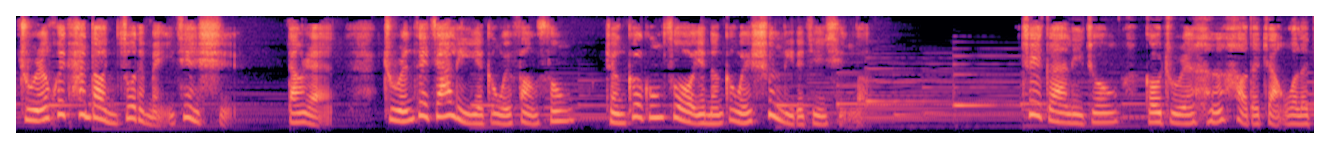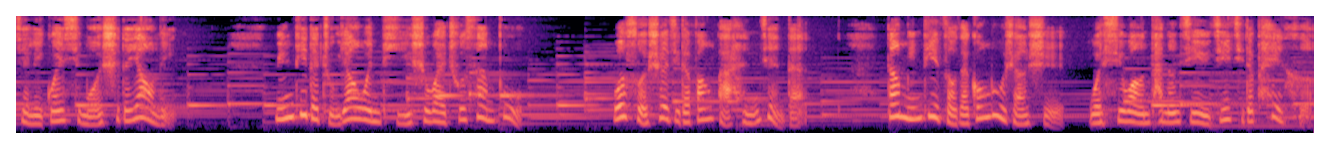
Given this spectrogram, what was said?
主人会看到你做的每一件事，当然，主人在家里也更为放松，整个工作也能更为顺利地进行了。这个案例中，狗主人很好地掌握了建立关系模式的要领。明帝的主要问题是外出散步。我所设计的方法很简单：当明帝走在公路上时，我希望他能给予积极的配合。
